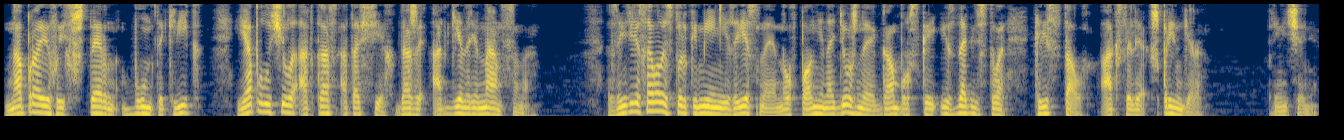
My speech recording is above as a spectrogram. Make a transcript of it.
Направив их в Штерн Бунте Квик, я получила отказ ото всех, даже от Генри Нансена. Заинтересовалось только менее известное, но вполне надежное гамбургское издательство «Кристалл» Акселя Шпрингера. Примечание.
